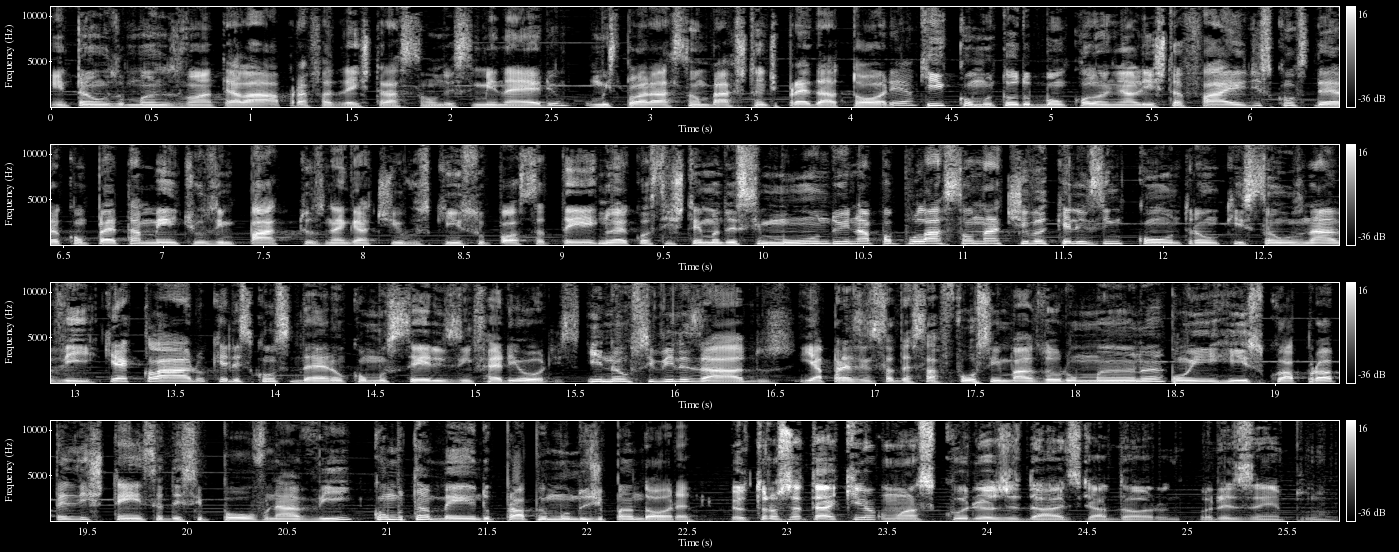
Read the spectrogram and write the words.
Então os humanos vão até lá para fazer a extração desse minério, uma exploração bastante predatória, que, como todo bom colonialista faz, desconsidera completamente os impactos negativos que isso possa ter no ecossistema desse mundo e na população nativa que eles encontram, que são os Navi, que é claro que eles consideram como seres inferiores e não civilizados. E a presença dessa força invasora humana põe em risco a própria existência desse povo Navi, como também do próprio mundo de Pandora. Eu trouxe até aqui umas curiosidades que adoro. Por exemplo,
